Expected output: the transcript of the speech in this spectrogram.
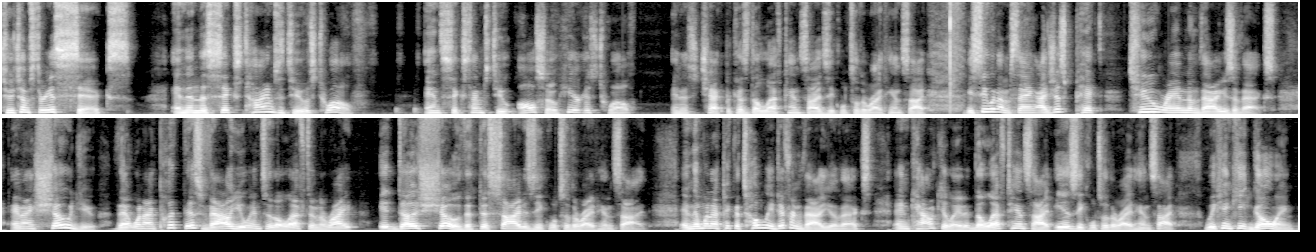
2 times 3 is 6. And then the 6 times the 2 is 12. And 6 times 2 also here is 12. And it's checked because the left-hand side is equal to the right-hand side. You see what I'm saying? I just picked two random values of x. And I showed you that when I put this value into the left and the right, it does show that this side is equal to the right-hand side. And then when I pick a totally different value of x and calculate it, the left-hand side is equal to the right-hand side. We can keep going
